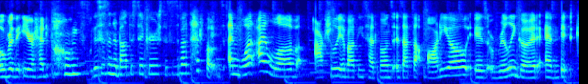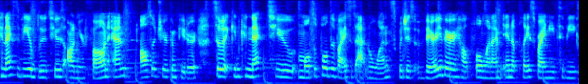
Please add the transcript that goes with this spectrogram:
Over the ear headphones. this isn't about the stickers, this is about the headphones. And what I love actually about these headphones is that the audio is really good and it connects via Bluetooth on your phone and also to your computer. So it can connect to multiple devices at once, which is very, very helpful when I'm in a place where I need to be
